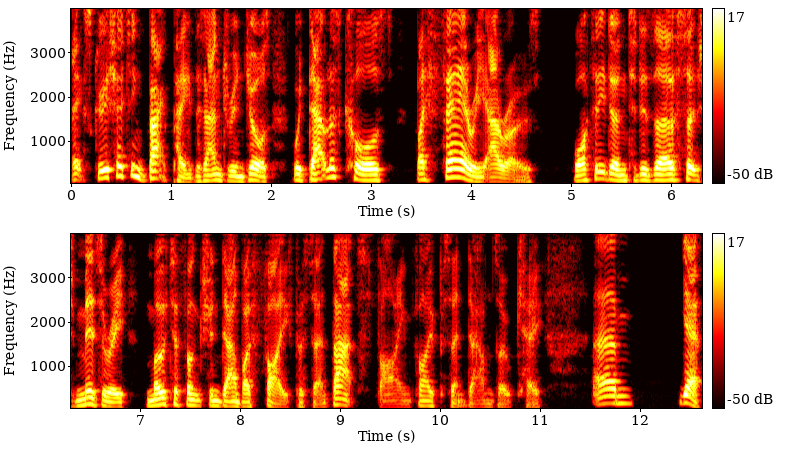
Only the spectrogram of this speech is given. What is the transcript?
Excruciating back pains that Andrew endures were doubtless caused by fairy arrows. What had he done to deserve such misery? Motor function down by 5%. That's fine. 5% down's okay. Um, yeah,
